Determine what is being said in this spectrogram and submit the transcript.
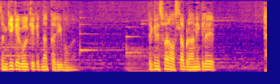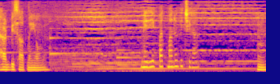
सनकी के गोल के कितना करीब हूँ मैं। लेकिन इस बार हौसला बढ़ाने के लिए ठैट भी साथ नहीं होंगे। मेरी एक बात मानोगे चिराग? हम्म।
